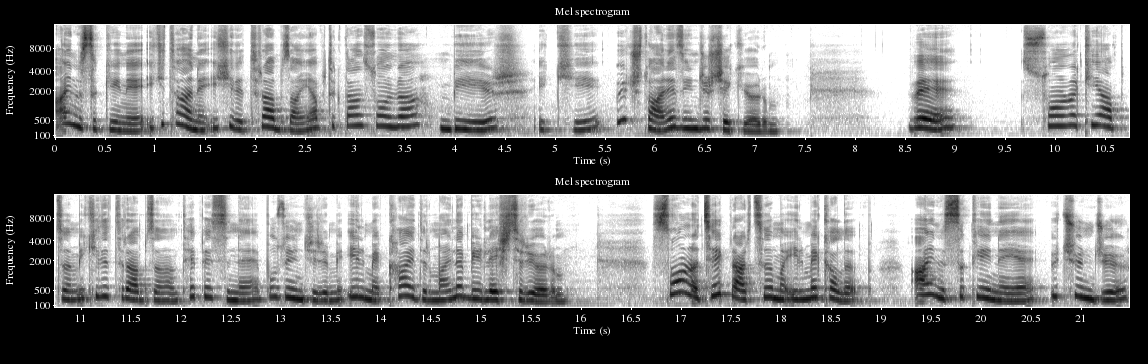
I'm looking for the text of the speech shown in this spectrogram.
aynı sık iğneye iki tane ikili trabzan yaptıktan sonra bir, iki, üç tane zincir çekiyorum. Ve sonraki yaptığım ikili trabzanın tepesine bu zincirimi ilmek kaydırmayla birleştiriyorum. Sonra tekrar tığıma ilmek alıp aynı sık iğneye üçüncü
